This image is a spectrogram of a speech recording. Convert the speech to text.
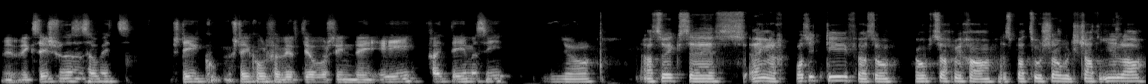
Wie, wie siehst du das so jetzt? Stehku- Stehkurve wird ja wahrscheinlich eh kein Thema sein. Ja, also ich sehe es eigentlich positiv. Also Hauptsache, man kann ein paar Zuschauer in die Stadt reinlassen.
